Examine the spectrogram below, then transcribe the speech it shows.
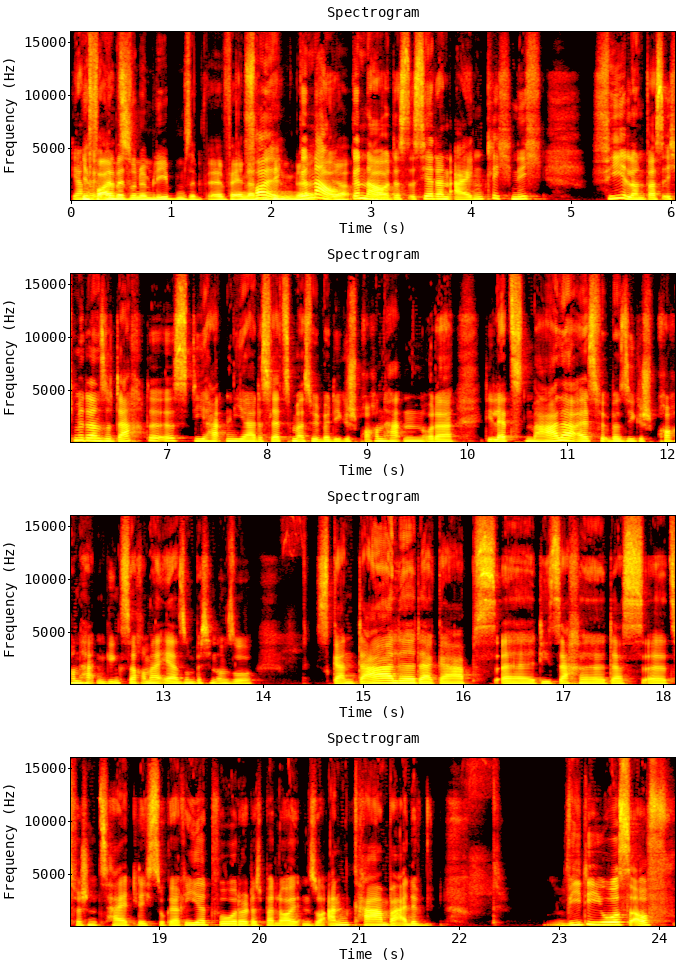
ja, vor allem bei so einem lebensverändernden voll, Ding. Ne? Genau, ja, genau. Ja. Das ist ja dann eigentlich nicht viel. Und was ich mir dann so dachte, ist, die hatten ja das letzte Mal, als wir über die gesprochen hatten, oder die letzten Male, als wir über sie gesprochen hatten, ging es auch immer eher so ein bisschen um so Skandale. Da gab's äh, die Sache, dass äh, zwischenzeitlich suggeriert wurde, dass bei Leuten so ankam, bei alle Videos auf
